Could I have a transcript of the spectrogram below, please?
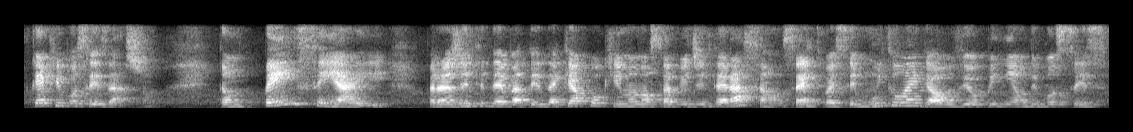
O que é que vocês acham? Então pensem aí para a gente debater daqui a pouquinho na nossa vídeo interação, certo? Vai ser muito legal ouvir a opinião de vocês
